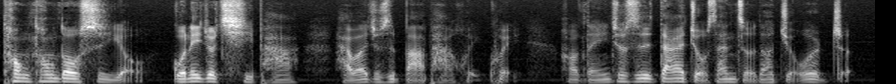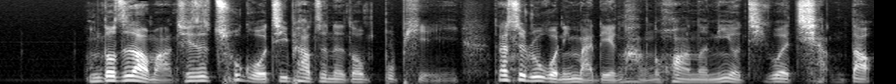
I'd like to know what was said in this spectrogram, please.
通通都是有，国内就七趴，海外就是八趴回馈。好，等于就是大概九三折到九二折。我们都知道嘛，其实出国机票真的都不便宜。但是如果你买联航的话呢，你有机会抢到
